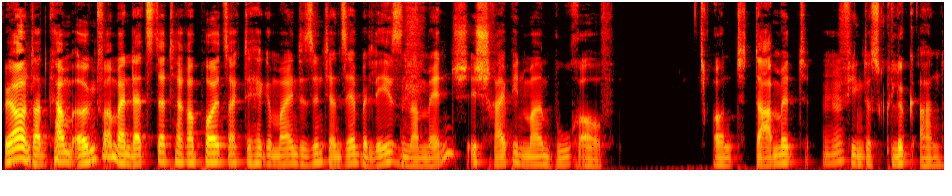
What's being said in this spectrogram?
Ja, und dann kam irgendwann mein letzter Therapeut, sagte, Herr Gemeinde, Sie sind ja ein sehr belesener Mensch, ich schreibe Ihnen mal ein Buch auf. Und damit mhm. fing das Glück an.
